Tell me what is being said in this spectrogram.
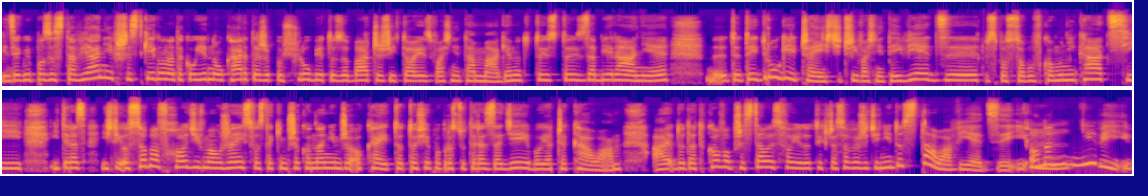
Więc jakby pozostawianie wszystkiego na taką jedną kartę, że po ślubie to zobaczysz i to jest właśnie ta magia, no to to jest, to jest zabieranie y, tej drugiej części, czyli właśnie tej wiedzy, sposobów komunikacji. I teraz, jeśli osoba wchodzi w małżeństwo z takim przekonaniem, że okej, okay, to, to się po prostu teraz zadzieje, bo ja czekałam, a dodatkowo przez całe swoje dotychczasowe życie nie dostała wiedzy i ona mm. nie wie,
